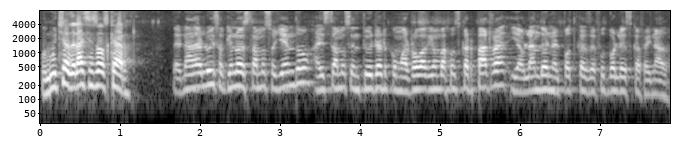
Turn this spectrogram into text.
Pues muchas gracias, Oscar. De nada, Luis, aquí nos estamos oyendo. Ahí estamos en Twitter como arroba guion bajo Oscar Parra y hablando en el podcast de Fútbol Descafeinado.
